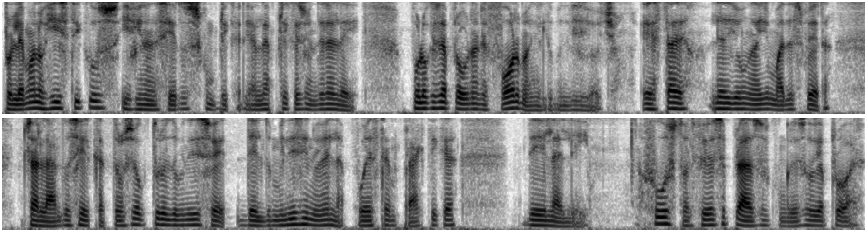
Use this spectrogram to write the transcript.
Problemas logísticos y financieros complicarían la aplicación de la ley, por lo que se aprobó una reforma en el 2018. Esta le dio un año más de espera, trasladándose el 14 de octubre del 2019 en la puesta en práctica de la ley. Justo al fin de ese plazo, el Congreso debió aprobar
